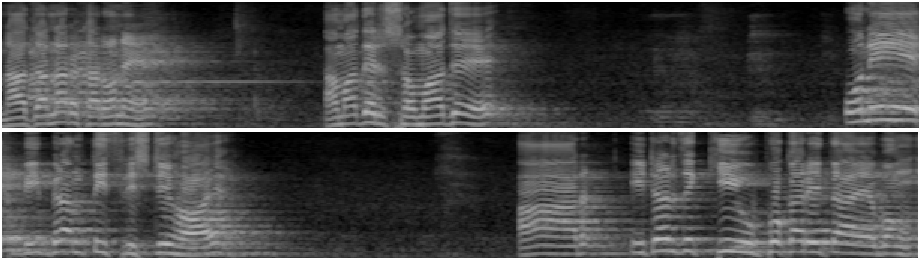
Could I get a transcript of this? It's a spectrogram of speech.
না জানার কারণে আমাদের সমাজে অনেক বিভ্রান্তি সৃষ্টি হয়। আর এটার যে কি উপকারিতা এবং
